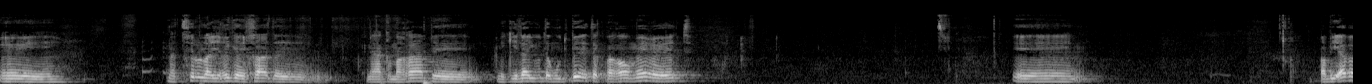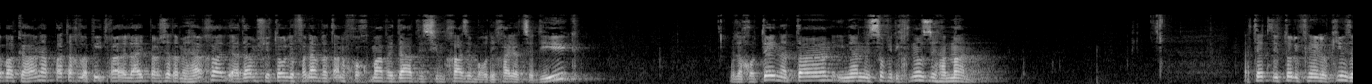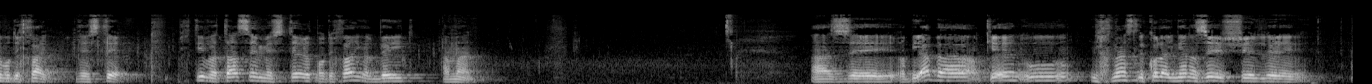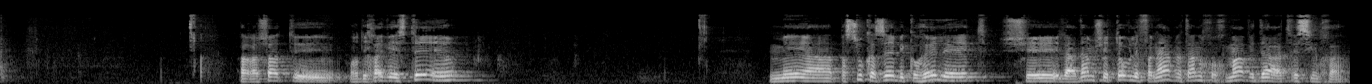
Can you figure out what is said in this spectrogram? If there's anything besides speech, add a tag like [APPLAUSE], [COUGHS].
אה, נתחיל אולי רגע אחד אה, מהגמרא במגילה י' עמוד ב', הגמרא אומרת רבי אבא בר כהנא פתח לפיד אליי פרשת המהכה, לאדם שטוב לפניו נתן חוכמה ודעת ושמחה זה מרדכי הצדיק, ולחוטא נתן עניין לסוף ולכנוס זה המן. לתת לטוב לפני אלוקים זה מרדכי ואסתר. הכתיב ותשם אסתר את מרדכי על בית המן. אז אה, רבי אבא, כן, הוא נכנס לכל העניין הזה של אה, פרשת אה, מרדכי ואסתר מהפסוק הזה בקהלת, שלאדם שטוב לפניו נתן חוכמה ודעת ושמחה.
